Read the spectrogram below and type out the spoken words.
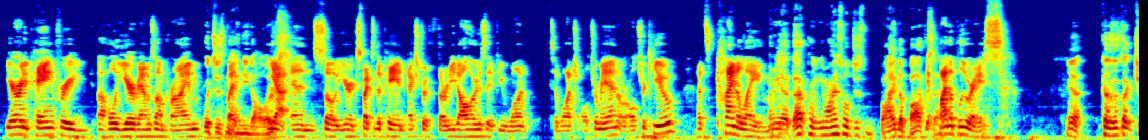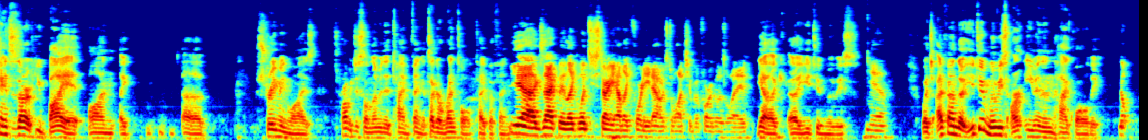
you're already paying for a whole year of Amazon Prime. Which is ninety dollars. Yeah, and so you're expected to pay an extra $30 if you want to watch Ultraman or Ultra Q. That's kind of lame. I mean, at that point, you might as well just buy the box yeah, set. buy the Blu rays. Yeah, because it's like chances are if you buy it on like uh streaming wise, it's probably just a limited time thing. It's like a rental type of thing. Yeah, exactly. Like, once you start, you have like 48 hours to watch it before it goes away. Yeah, like uh, YouTube movies, Yeah. which I found out YouTube movies aren't even in high quality. Nope.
